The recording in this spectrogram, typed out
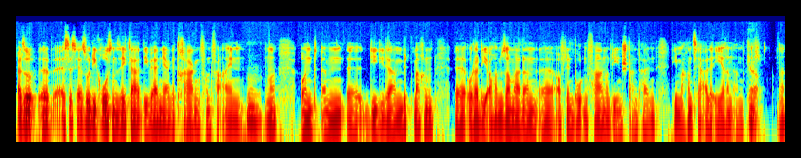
also äh, es ist ja so, die großen Segler, die werden ja getragen von Vereinen. Mhm. Ne? Und ähm, äh, die, die da mitmachen äh, oder die auch im Sommer dann äh, auf den Booten fahren und die instand halten, die machen es ja alle ehrenamtlich. Ja. Ne?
